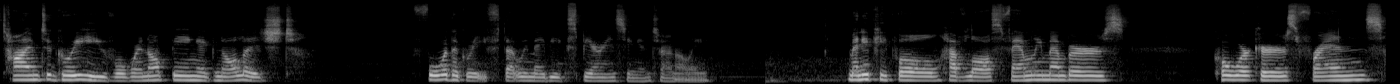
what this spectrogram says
time to grieve, or we're not being acknowledged for the grief that we may be experiencing internally. Many people have lost family members, coworkers, friends,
